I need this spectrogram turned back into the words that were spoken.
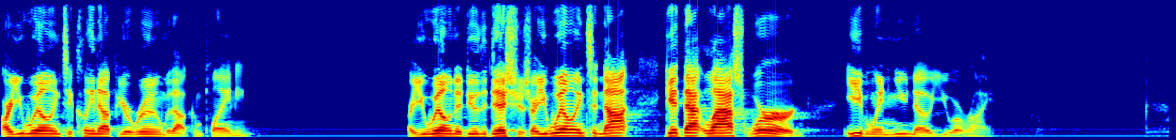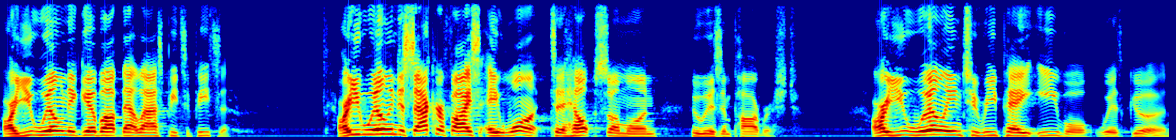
Are you willing to clean up your room without complaining? Are you willing to do the dishes? Are you willing to not get that last word even when you know you are right? Are you willing to give up that last pizza pizza? Are you willing to sacrifice a want to help someone who is impoverished? Are you willing to repay evil with good?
